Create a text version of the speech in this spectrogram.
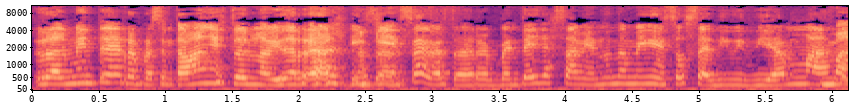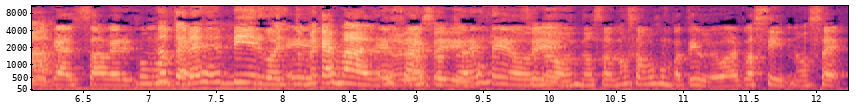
realmente representaban esto en la vida real. Y O sea, quién sabe, hasta de repente ellas sabiendo también eso se dividían más, Más. como que al saber como no, tú eres Virgo y tú Eh, me caes mal. Exacto, tú eres Leo, Sí. no, nosotros no somos compatibles o algo así, no sé.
